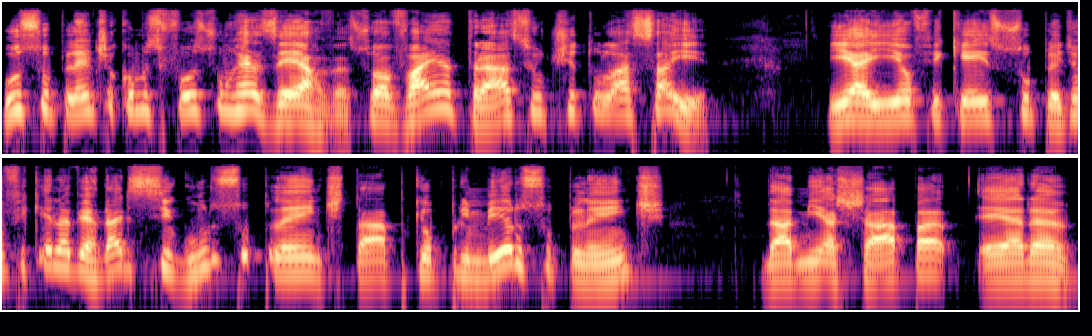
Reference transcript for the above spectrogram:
O suplente é como se fosse um reserva, só vai entrar se o titular sair. E aí eu fiquei suplente. Eu fiquei, na verdade, segundo suplente, tá? Porque o primeiro suplente da minha chapa era,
